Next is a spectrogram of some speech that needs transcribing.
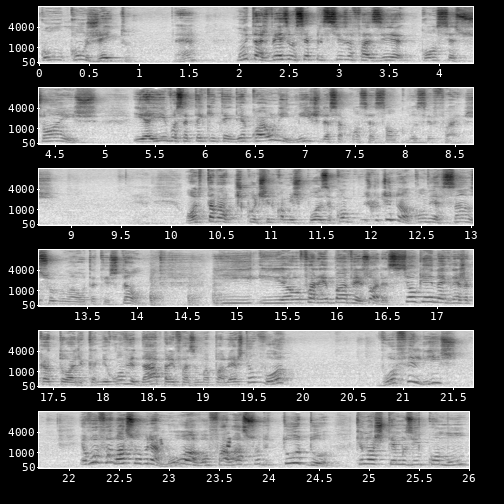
com, com jeito. Né? Muitas vezes você precisa fazer concessões e aí você tem que entender qual é o limite dessa concessão que você faz. Ontem estava discutindo com a minha esposa, discutindo não, conversando sobre uma outra questão, e, e eu falei uma vez, olha, se alguém na igreja católica me convidar para ir fazer uma palestra, eu vou. Vou feliz. Eu vou falar sobre amor, vou falar sobre tudo que nós temos em comum.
